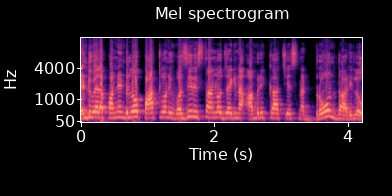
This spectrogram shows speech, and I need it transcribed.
రెండు వేల పన్నెండులో పాక్లోని వజీరిస్తాన్లో జరిగిన అమెరికా చేసిన డ్రోన్ దాడిలో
